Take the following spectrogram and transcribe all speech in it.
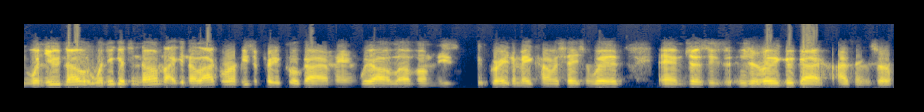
when you know when you get to know him, like in the locker room, he's a pretty cool guy. I mean, we all love him. He's great to make conversation with, and just he's he's a really good guy. I think so.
